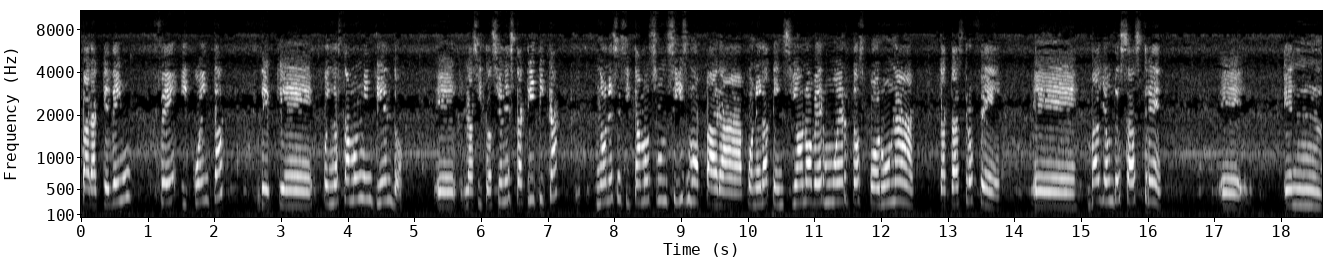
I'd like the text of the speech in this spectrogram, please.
para que den fe y cuenta de que pues no estamos mintiendo. Eh, la situación está crítica. No necesitamos un sismo para poner atención o ver muertos por una catástrofe, eh, vaya, un desastre eh, en,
